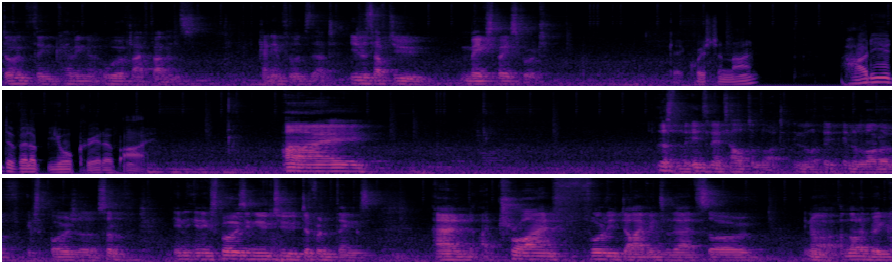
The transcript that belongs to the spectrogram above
don't think having a work life balance can influence that. You just have to make space for it. Okay, question nine. How do you develop your creative eye? I listen. The internet's helped a lot in, in a lot of exposure, sort of in, in exposing you to different things, and I try and fully dive into that. So, you know, I'm not a big,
